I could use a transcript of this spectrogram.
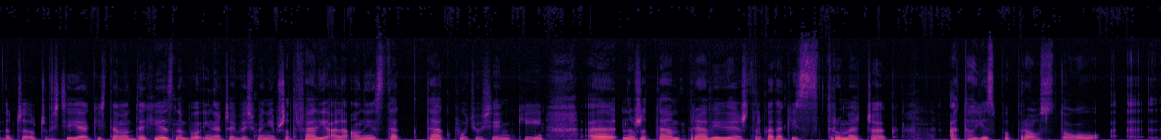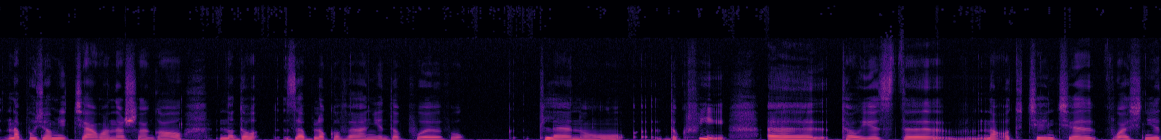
znaczy oczywiście jakiś tam oddech jest, no bo inaczej byśmy nie przetrwali, ale on jest tak, tak płciusieńki, e, no że tam prawie, wiesz, tylko taki strumyczek. A to jest po prostu e, na poziomie ciała naszego, no do zablokowanie dopływu tlenu e, do krwi. To jest no, odcięcie właśnie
